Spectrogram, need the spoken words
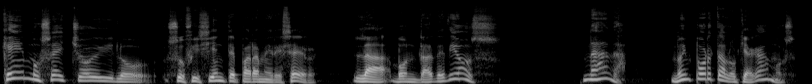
¿Qué hemos hecho hoy lo suficiente para merecer la bondad de Dios? Nada. No importa lo que hagamos.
